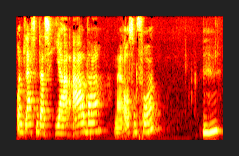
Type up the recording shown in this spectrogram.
und lassen das Ja aber mal außen vor. Mhm.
